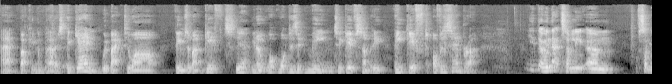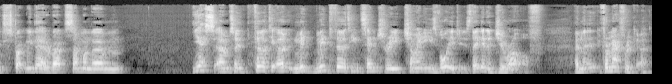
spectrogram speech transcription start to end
at Buckingham Palace. Again, we're back to our themes about gifts. Yeah. You know, what, what does it mean to give somebody a gift of a zebra? I mean, that suddenly um, something struck me there about someone. Um, yes, um, so thirty uh, mid mid thirteenth century Chinese voyages. They get a giraffe, and from Africa,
